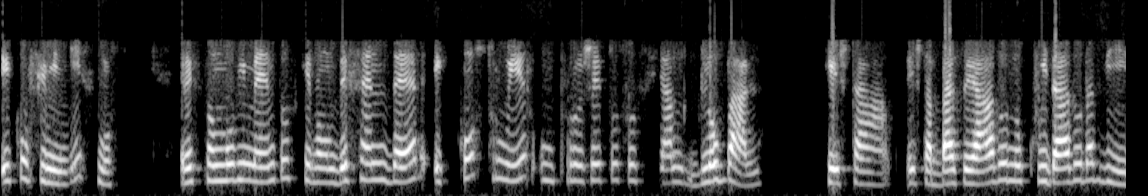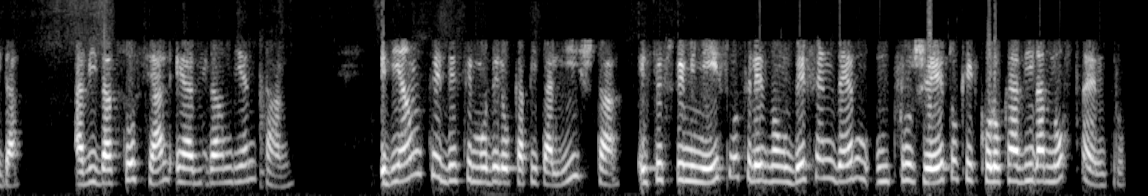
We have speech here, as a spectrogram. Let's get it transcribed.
ecofeminismos eles são movimentos que vão defender e construir um projeto social global que está, está baseado no cuidado da vida, a vida social e a vida ambiental. E diante desse modelo capitalista, esses feminismos eles vão defender um projeto que coloca a vida no centro.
